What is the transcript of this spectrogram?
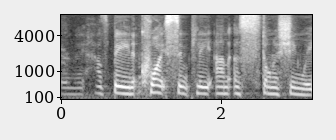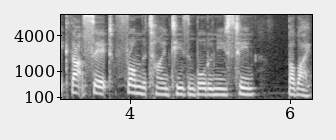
It has been quite simply an astonishing week. That's it from the Tyne Tees and Border News team. Bye-bye.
